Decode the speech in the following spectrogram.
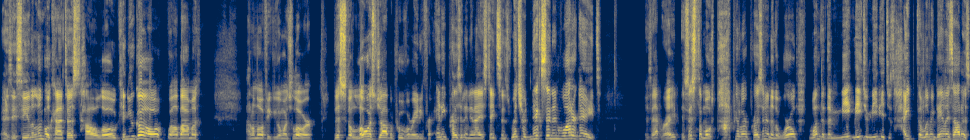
As they see in the limbo contest, how low can you go? Well, Obama, I don't know if he could go much lower. This is the lowest job approval rating for any president in the United States since Richard Nixon in Watergate. Is that right? Is this the most popular president in the world? One that the major media just hyped the living daylights out as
